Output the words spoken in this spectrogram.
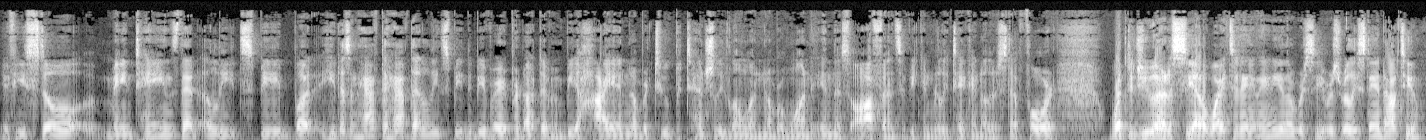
if he still maintains that elite speed, but he doesn't have to have that elite speed to be very productive and be a high end number two, potentially low end number one in this offense if he can really take another step forward. What did you see out of White today, and any other receivers really stand out to you?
